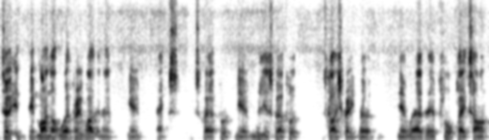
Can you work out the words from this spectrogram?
so it, it might not work very well in a you know X square foot, you know, million square foot skyscraper, you know, where the floor plates aren't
